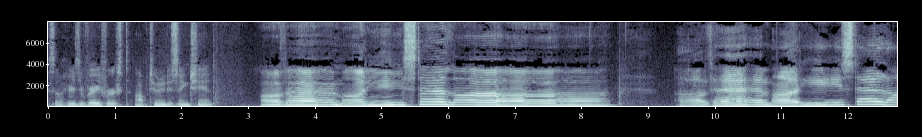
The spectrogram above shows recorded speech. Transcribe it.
So here's your very first opportunity to sing chant. Ave Maris Stella. Ave Maris Stella.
